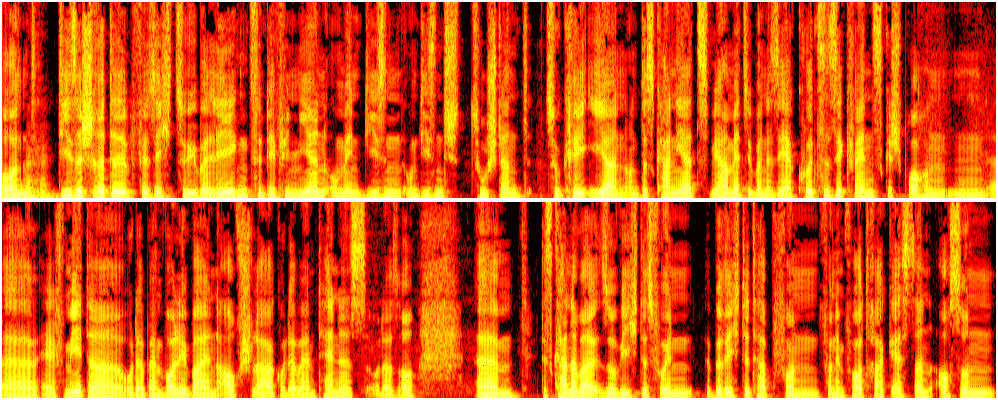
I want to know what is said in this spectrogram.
Und mhm. diese Schritte für sich zu überlegen, zu definieren, um in diesen, um diesen Zustand zu kreieren. Und das kann jetzt, wir haben jetzt über eine sehr kurze Sequenz gesprochen, ein äh, Elfmeter oder beim Volleyball ein Aufschlag oder beim Tennis oder so. Ähm, das kann aber, so wie ich das vorhin berichtet habe von, von dem Vortrag gestern, auch so ein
